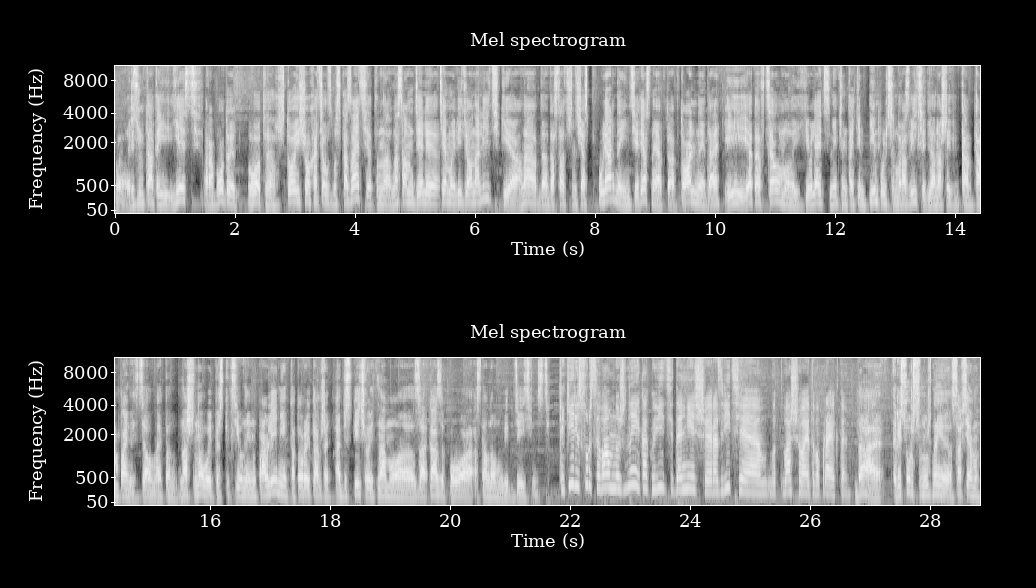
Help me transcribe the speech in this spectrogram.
Э, результаты есть, работают. Вот, что еще хотелось бы сказать, это на, на самом деле тема видеоаналитики, она достаточно сейчас популярная, интересная, актуальная, да, и это в целом является неким таким импульсом развития для нашей компании в целом. Это наше новое перспективное направление, которое также обеспечивает нам э, заказы по основному виду деятельности. Какие ресурсы вам нужны? И как вы видите дальнейшее развитие вот вашего этого проекта? Да, ресурсы нужны совсем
